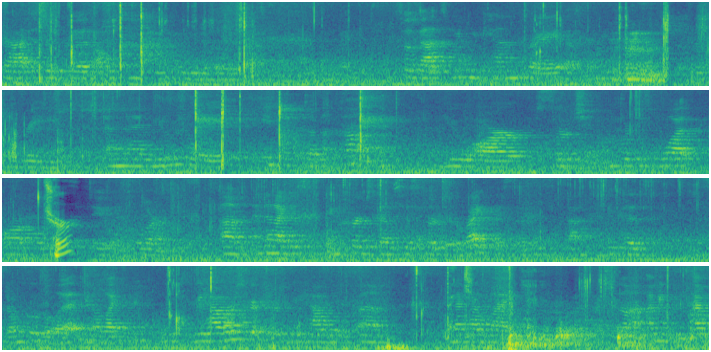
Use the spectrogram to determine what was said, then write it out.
that is a good opportunity for you to believe that. So that's when you can pray, that's when you can read. And then usually, even if it doesn't come, you are searching, which is what our Sure. do to learn. Um, and then I just encourage them to search the right places uh, because just don't Google it. You know, like we, we have our scriptures, we have, um, and I have my, son. I mean, I'm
